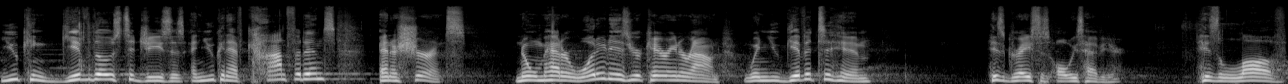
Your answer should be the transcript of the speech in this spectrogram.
you can give those to Jesus and you can have confidence and assurance. No matter what it is you're carrying around, when you give it to Him, His grace is always heavier. His love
